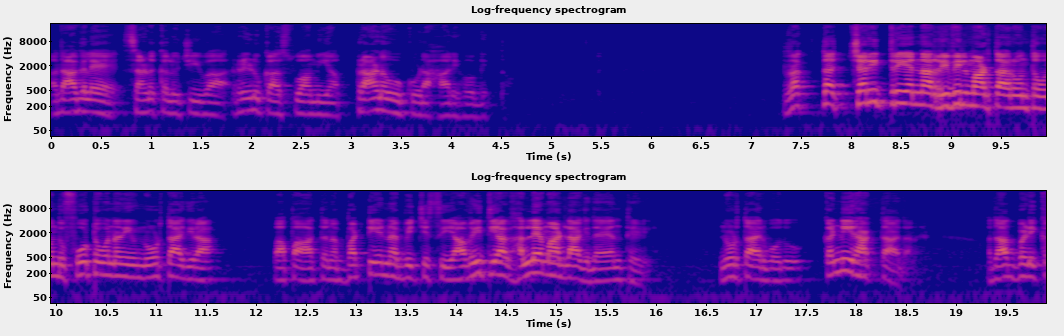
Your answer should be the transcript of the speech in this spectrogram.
ಅದಾಗಲೇ ಸಣಕಲು ಜೀವ ರೇಣುಕಾ ಸ್ವಾಮಿಯ ಪ್ರಾಣವೂ ಕೂಡ ಹಾರಿ ಹೋಗಿತ್ತು. ರಕ್ತ ಚರಿತ್ರೆಯನ್ನು ರಿವೀಲ್ ಮಾಡ್ತಾ ಇರುವಂಥ ಒಂದು ಫೋಟೋವನ್ನು ನೀವು ನೋಡ್ತಾ ಇದ್ದೀರಾ? ಪಾಪ ಆತನ ಬಟ್ಟೆಯನ್ನು ಬಿಚ್ಚಿಸಿ ಯಾವ ರೀತಿಯಾಗಿ ಹಲ್ಲೆ ಮಾಡಲಾಗಿದೆ ಅಂಥೇಳಿ ನೋಡ್ತಾ ಇರ್ಬೋದು. ಕಣ್ಣೀರು ಹಾಕ್ತಾ ಇದ್ದಾನೆ. ಅದಾದ ಬಳಿಕ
